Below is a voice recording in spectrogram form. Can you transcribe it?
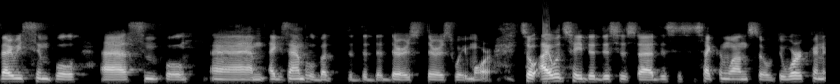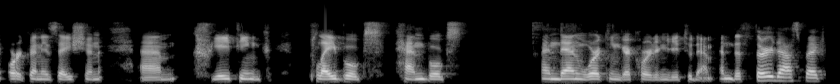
very simple uh, simple um, example, but th- th- there's there's way more. So I would say that this is uh, this is the second one. So the work organization, um, creating playbooks, handbooks, and then working accordingly to them. And the third aspect,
